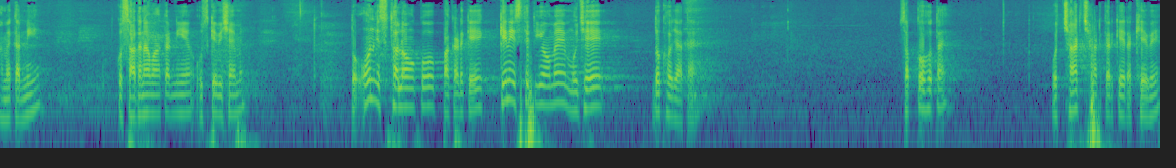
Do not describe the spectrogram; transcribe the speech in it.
हमें करनी है। कुछ साधना वहाँ करनी है उसके विषय में। तो उन स्थलों को पकड़ के किन स्थितियों में मुझे दुख हो जाता है? सबको होता है। वो छाट छाट करके रखे हुए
